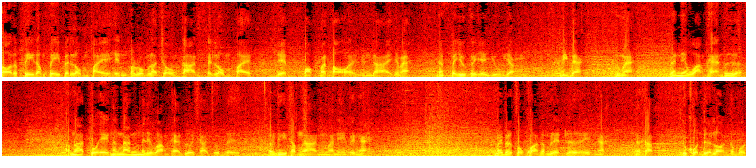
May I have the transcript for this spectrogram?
ต่อสักปีสองปีเป็นลมไปเห็นพระบรมราชโองการเป็นลมไป เดี๋ยวป๊อกมาต่อยังได้ใช่ไหมนั้นประยุทธ์ก็จะอยู่อย่างมีแบ็คถูกไหมเพราะฉะนั้นเนี่ยวางแผนเพื่ออำนาจตัวเองทั้งนั้นไม่ได้วางแผนเพื่อประชาชนเลย ทั้งที่ทำงานมานี่เป็นไง ไม่ประสบความสำเร็จเลยนะนะครับ ทุกคนเดือดร้อนกันหมด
